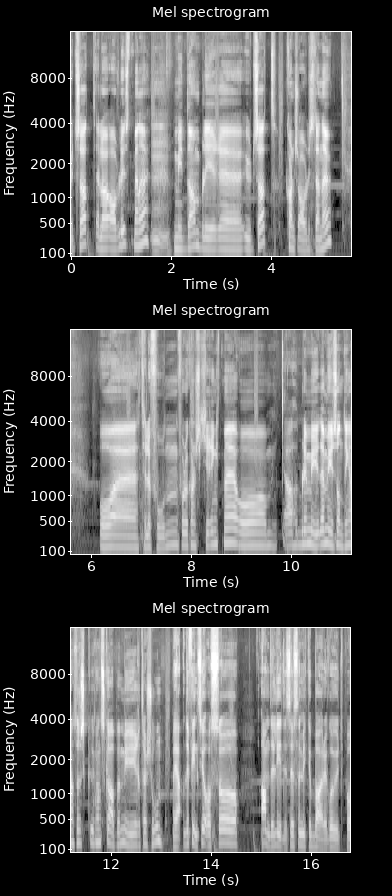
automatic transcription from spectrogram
utsatt, eller avlyst, mener jeg. Mm. Middagen blir uh, utsatt, kanskje avlyst den òg. Og uh, telefonen får du kanskje ikke ringt med, og ja, det, blir mye, det er mye sånne ting. Altså, det det kan skape mye irritasjon. Ja, Det finnes jo også andre lidelser som ikke bare går ut på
